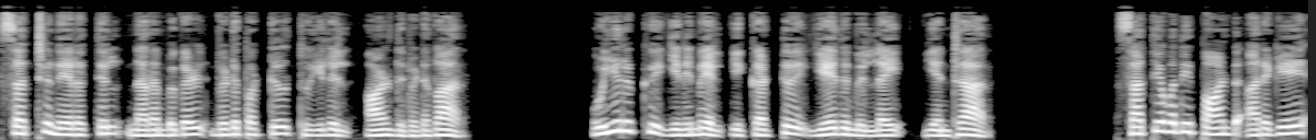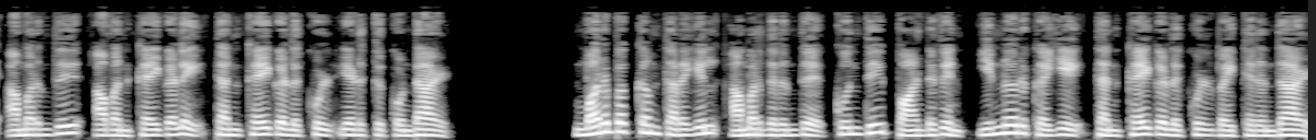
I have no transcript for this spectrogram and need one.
சற்று நேரத்தில் நரம்புகள் விடுபட்டு துயிலில் ஆழ்ந்து விடுவார். உயிருக்கு இனிமேல் இக்கட்டு ஏதுமில்லை என்றார். சத்யவதி பாண்டு அருகே அமர்ந்து அவன் கைகளை தன் கைகளுக்குள் எடுத்துக் கொண்டாள். மறுபக்கம் தரையில் அமர்ந்திருந்து குந்தி பாண்டுவின் இன்னொரு கையை தன் கைகளுக்குள் வைத்திருந்தாள்.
